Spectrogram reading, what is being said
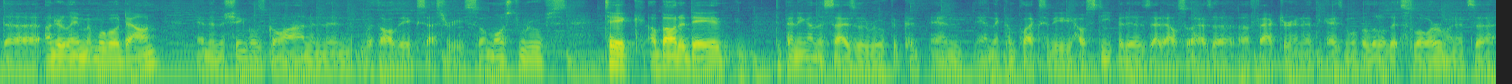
the underlayment will go down and then the shingles go on and then with all the accessories. So most roofs take about a day depending on the size of the roof it could and and the complexity how steep it is that also has a, a factor in it. The guys move a little bit slower when it's a,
